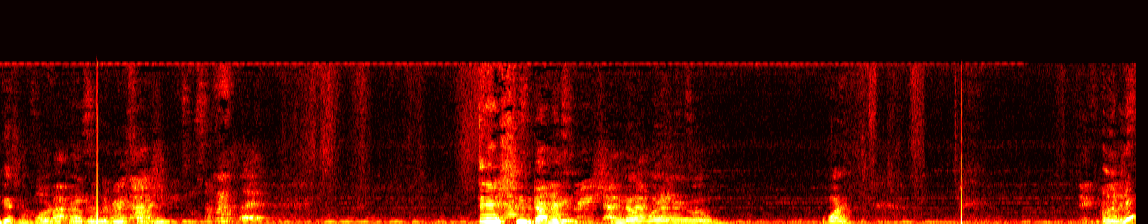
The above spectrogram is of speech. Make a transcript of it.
think this embroidery probably would be fine. Then she would already know where. Maybe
